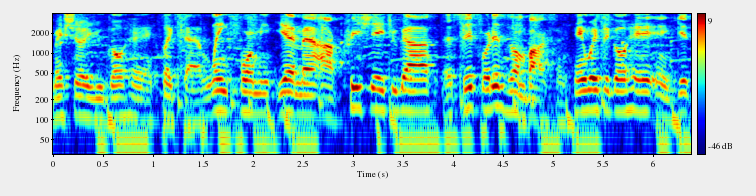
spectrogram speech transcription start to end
make sure you go ahead and click that link for me. Yeah, man, I appreciate you guys. That's it for this unboxing. Can't wait to go ahead and get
